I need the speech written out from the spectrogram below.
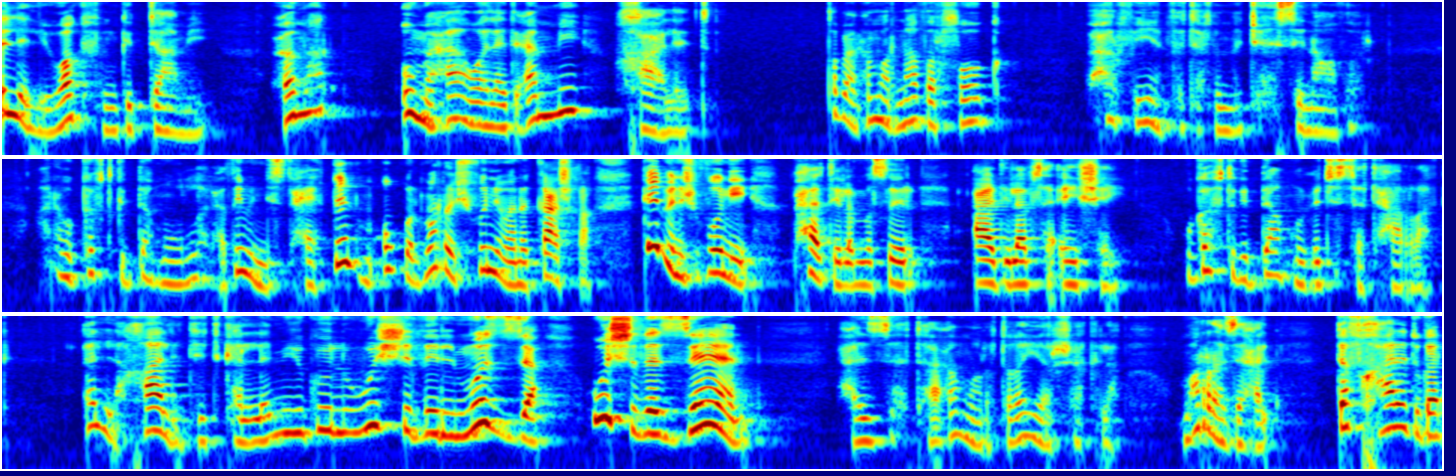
إلا اللي واقف من قدامي. عمر ومعاه ولد عمي خالد. طبعا عمر ناظر فوق وحرفيا فتح فمه جهسي ناظر. أنا وقفت قدامه والله العظيم إني استحيت لأنهم أول مرة يشوفوني وأنا كاشخة دايما يشوفوني بحالتي لما أصير عادي لابسة أي شيء. وقفت قدامهم عجزت أتحرك. إلا خالد يتكلم يقول وش ذي المزة؟ وش ذا الزين؟ هزتها عمر تغير شكله. مرة زعل. دف خالد وقال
